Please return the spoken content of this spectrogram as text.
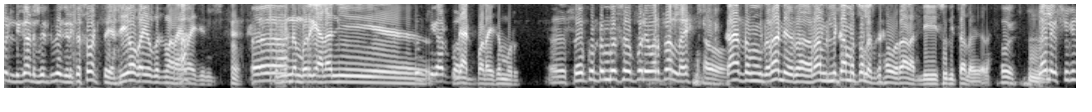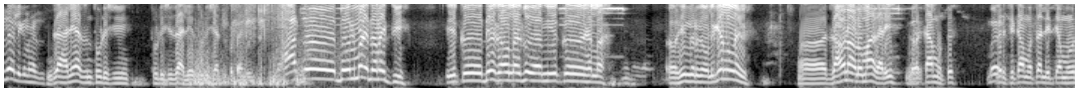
पडली गाठ भेट वेगळी कसं वाटतंय? योगा योगच म्हणायला पाहिजे. तुम्ही नंबर घ्याला तुमची गाठ आणि गाठ पडाय समोर. अं, सहकुटुंब सहपरिवार चाललाय. हो. काय आता मग रा- कामं चालू आहेत का? हो रानातली सुरी चालू आहे जरा. होय. झाली सुगी झाली की नाही अजून? झाली अजून थोडीशी थोडीशी झाली थोडीशी आटपत आली. आज अं, दोन मैदान आहेत ती. एक अं, देगावला आहे आणि एक अं, ह्याला अं, हिंगणगावला. गेला नाही? अं, जाऊन आलो माघारी. जरा काम होतं. बर. घरची कामं चालली त्यामुळं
